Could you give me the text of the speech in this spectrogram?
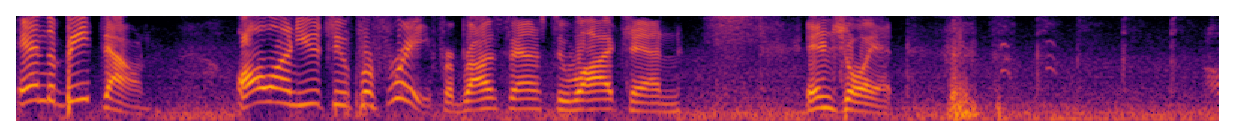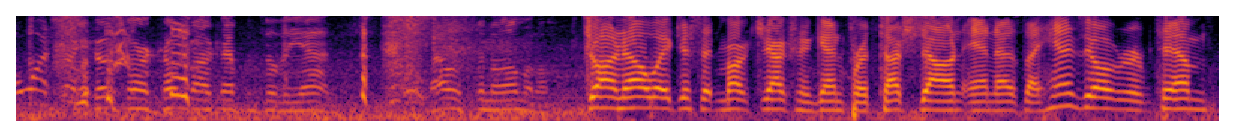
and the beatdown all on YouTube for free for Browns fans to watch and enjoy it. I'll watch that Kosar comeback up until the end. That was phenomenal. John Elway just hit Mark Jackson again for a touchdown, and as I hands you over to Tim,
